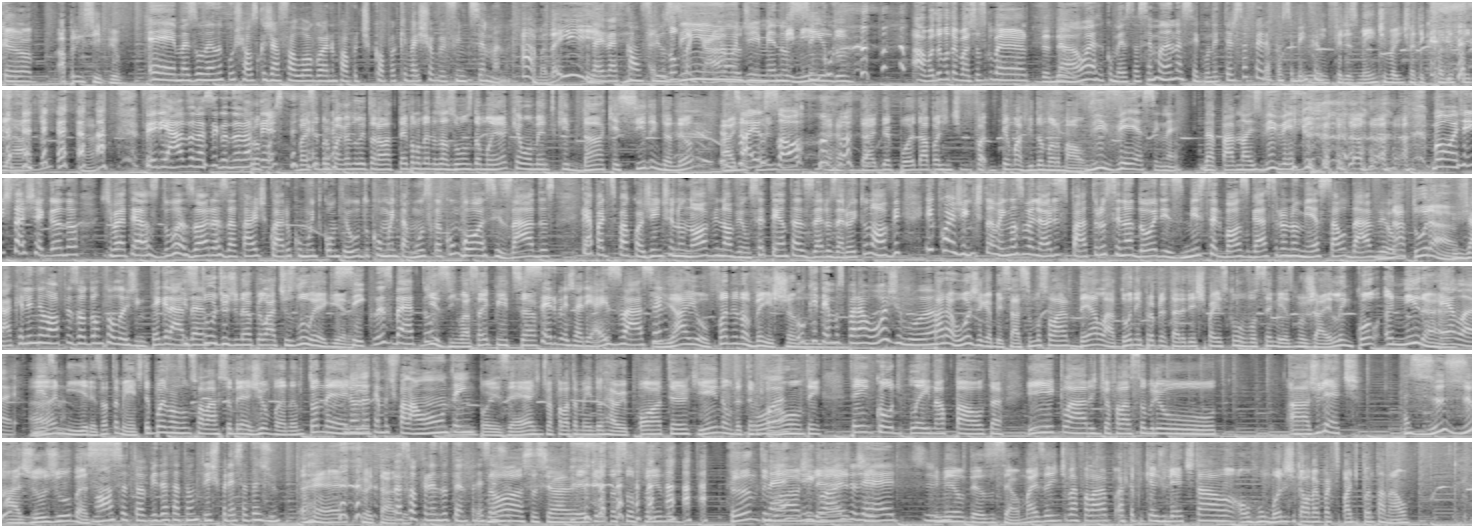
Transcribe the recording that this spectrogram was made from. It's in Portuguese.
A princípio. É, mas o Leandro Puchalski já falou agora no Papo de Copa que vai chover fim de semana. Ah, mas daí. Daí vai ficar um friozinho casa, de menos cinco. Ah, mas eu vou ter bastante cobertas, entendeu? Não, é começo da semana, segunda e terça-feira, pra ser bem frio. Infelizmente, a gente vai ter que fazer feriado. tá? Feriado na segunda e na Propa terça. Vai ser propaganda eleitoral até pelo menos às 11 da manhã, que é o momento que dá aquecida, entendeu? Aí Sai depois, o sol. É, daí depois dá pra gente ter uma vida normal. Viver, assim, né? Dá pra nós viver. Bom, a gente tá chegando, a gente vai até as duas horas da tarde, claro, com muito conteúdo, com muita música, com boas risadas. Quer participar com a gente no 991 70 0089 e com a gente também os melhores patrocinadores: Mr. Boss Gastronomia Saudável, Natura, Jaqueline Lopes Odontologia Integrada, Estúdio de Neopilates Lueger, Ciclis Beto, Guizinho Açaí Pizza, Cervejaria Svasser e Fun Innovation. O que temos para hoje, Luan? Para hoje, Gabi Sassi, vamos falar dela, a dona e proprietária deste país, como você mesmo já elencou, Anira. Ela, mesma. Anira, exatamente. Depois nós vamos falar sobre a Giovanna Antonelli. Que não deu tempo de falar ontem. Hum, pois é, a gente vai falar também do Harry Potter, que não deu tempo Boa. de falar ontem. Tem Coldplay na pauta. E, claro, a gente vai falar sobre o. A Juliette. A Juju? A Jujubas. Nossa, tua vida tá tão triste, parece a da Ju. É, coitada. tá sofrendo tanto, parece Nossa senhora, eu queria estar tá sofrendo tanto igual, né? a Juliette, igual a Juliette. Que, meu Deus do céu. Mas a gente vai falar, até porque a Juliette tá rumores de que ela vai participar de Pantanal.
